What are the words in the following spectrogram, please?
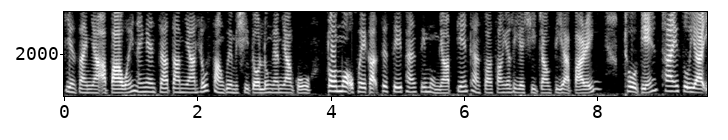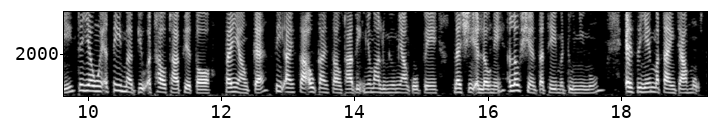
ပြင်ဆိုင်များအပါအဝင်နိုင်ငံသားများလှုပ်ဆောင်ခွင့်မရှိသောလုပ်ငန်းများကိုတော်မော့အဖွဲ့ကစစ်ဆေးဖမ်းဆီးမှုများပြင်းထန်စွာဆောင်ရွက်လျက်ရှိကြောင်းသိရပါတယ်။ထို့ပြင်ထိုင်းအစိုးရ၏တရားဝင်အတိအမှတ်ပြုအထောက်အထားဖြစ်သောဗန်းရောင်ကတ် CI စာအုပ်ကိုင်ဆောင်ထားသည့်မြန်မာလူမျိုးများကိုပင်လက်ရှိအလုံးနှင့်အလုတ်ရှင်တတိမတူညီမှုအဲစရင်မတိုင်ကြမှုစ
